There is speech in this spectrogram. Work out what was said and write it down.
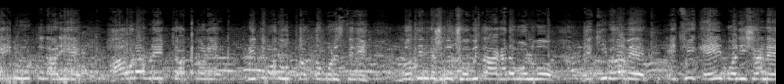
এই মুহূর্তে দাঁড়িয়ে হাওড়া ব্রিজ চত্বরে রীতিমতো উত্তপ্ত পরিস্থিতি। নতুনকে শুধু ছবিতে দেখাতে বলব যে কীভাবে ঠিক এই পজিশনে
